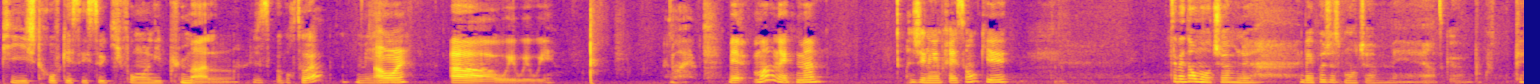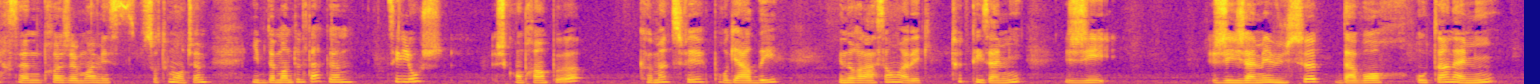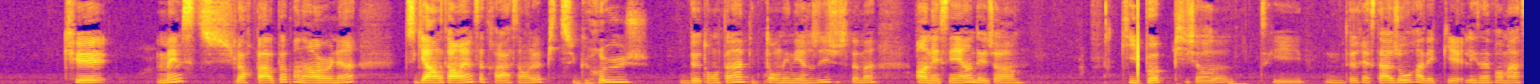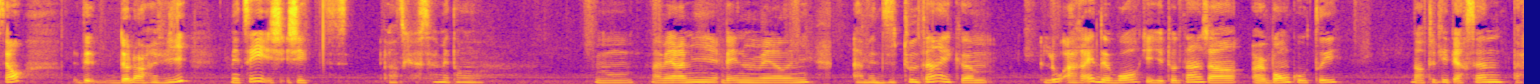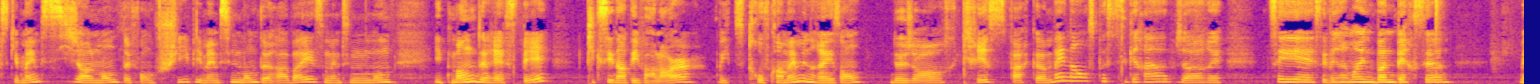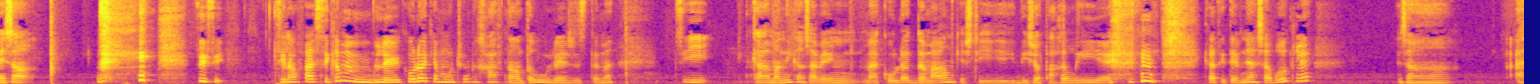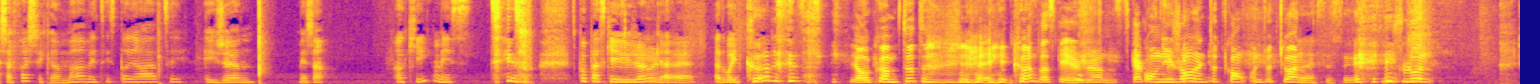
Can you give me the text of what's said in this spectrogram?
Puis je trouve que c'est ceux qui font les plus mal. Je sais pas pour toi, mais... Ah ouais? Ah oui, oui, oui. Ouais. Mais moi, honnêtement, j'ai l'impression que. Tu sais, mettons mon chum, là. Ben, pas juste mon chum, mais en tout cas, beaucoup de personnes proches de moi, mais surtout mon chum, il me demande tout le temps comme. Tu sais, Lou, je, comprends pas comment tu fais pour garder une relation avec tous tes amis. J'ai. J'ai jamais vu ça d'avoir autant d'amis que même si tu leur parles pas pendant un an, tu gardes quand même cette relation-là, puis tu gruges de ton temps puis de ton énergie, justement, en essayant déjà keep up, puis genre, de rester à jour avec les informations de, de leur vie. Mais tu sais, j'ai-. En tout cas, ça, mettons... Ma meilleure amie, ben, ma meilleure amie, elle me dit tout le temps, et comme... L'eau, arrête de voir qu'il y a tout le temps, genre, un bon côté dans toutes les personnes parce que même si genre le monde te font chier puis même si le monde te rabaisse même si le monde il te manque de respect puis que c'est dans tes valeurs ben tu trouves quand même une raison de genre Chris faire comme ben non c'est pas si grave genre euh, tu sais euh, c'est vraiment une bonne personne. Mais genre tu sais c'est l'enfer. C'est comme le coloc à mon chum Raph tantôt là justement. Tu quand à un moment donné, quand j'avais ma coloc de marde, que je t'ai déjà parlé euh, quand t'étais venue à Sherbrooke, là, genre, à chaque fois, j'étais comme, ah, mais tu sais, c'est pas grave, tu sais, est jeune. Mais genre, ok, mais c'est pas parce qu'elle est jeune Ouais. qu'elle elle doit être conne. Ils ont comme toutes. Elle est conne parce qu'elle est jeune. C'est Quand on est jeune, on est toutes con, on est toutes connes. ouais, c'est ça. Flounes.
